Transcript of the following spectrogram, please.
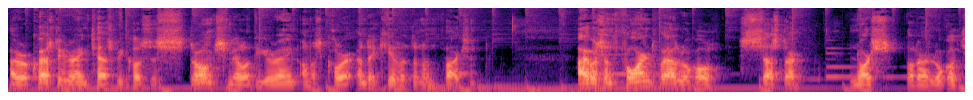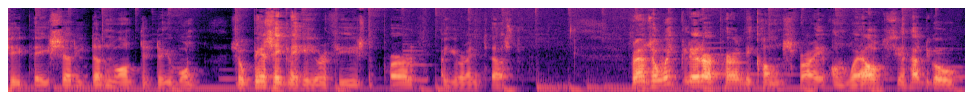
I requested a urine test because the strong smell of the urine and its colour indicated an infection. I was informed by a local sister nurse that our local GP said he didn't want to do one so basically, he refused Pearl a urine test. Friends, a week later, Pearl becomes very unwell. She had to go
